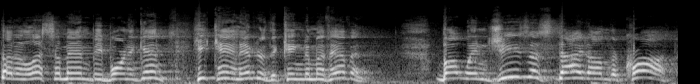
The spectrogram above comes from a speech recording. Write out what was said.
that unless a man be born again, he can't enter the kingdom of heaven. But when Jesus died on the cross,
